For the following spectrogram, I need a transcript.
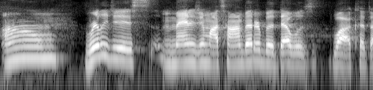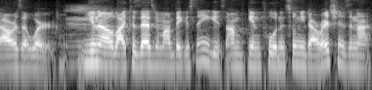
Um, really just managing my time better, but that was why I cut the hours at work. You mm. know, like because that's been my biggest thing is I'm getting pulled in too many directions, and I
